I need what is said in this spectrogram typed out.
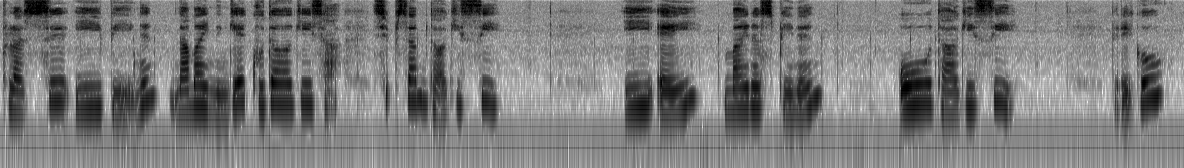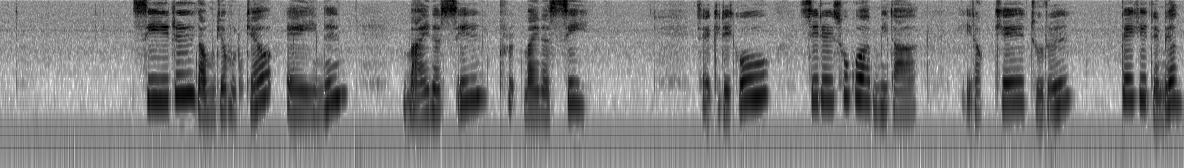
플러스 2B는 남아있는 게 9 더하기 4, 13 더하기 C 2A 마이너스 B는 5 더하기 C 그리고 C를 넘겨볼게요. A는 마이너스 1 마이너스 C 자 그리고 C를 소거합니다. 이렇게 둘을 빼게 되면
